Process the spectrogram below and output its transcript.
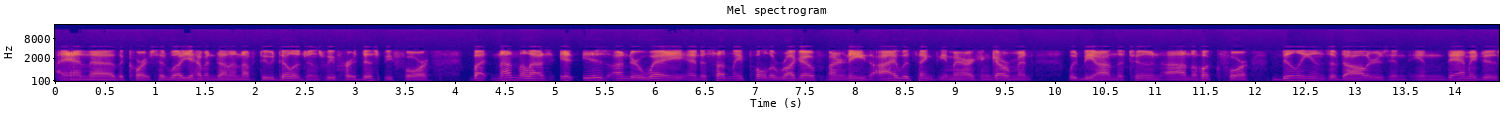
and uh, the court said, well, you haven't done enough due diligence. We've heard this before. But nonetheless, it is underway, and to suddenly pull the rug out from underneath, I would think the American government would be on the tune on the hook for billions of dollars in in damages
